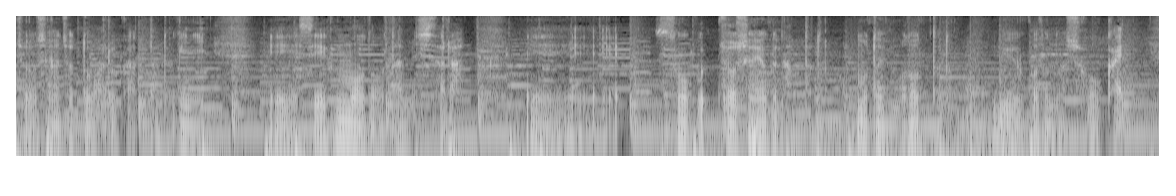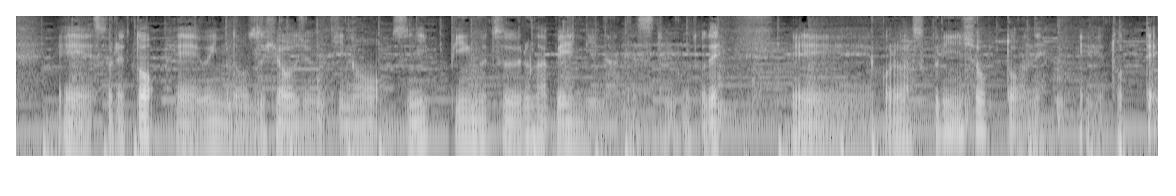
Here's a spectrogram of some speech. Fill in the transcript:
調子がちょっと悪かった時に、えー、セーフモードを試したら、え、すごく調子が良くなったと、元に戻ったと。いうことの紹介、えー、それと、えー、Windows 標準機能スニッピングツールが便利なんですということで、えー、これはスクリーンショットをね、え、撮って、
